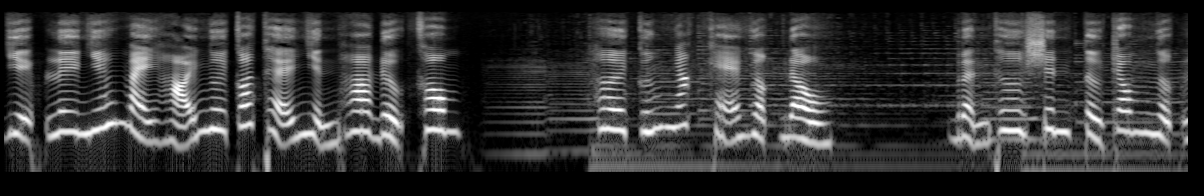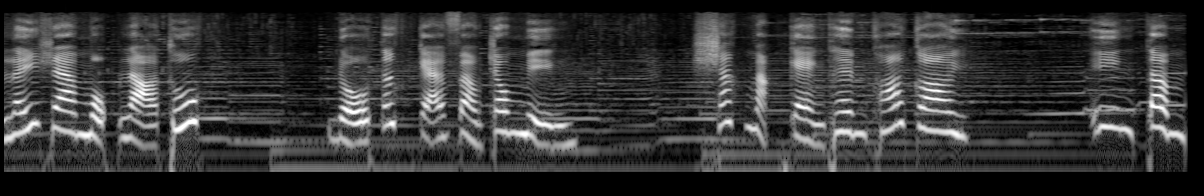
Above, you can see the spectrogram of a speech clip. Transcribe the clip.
Diệp Ly nhớ mày hỏi ngươi có thể nhịn ho được không? Hơi cứng ngắc khẽ gật đầu. Bệnh thư sinh từ trong ngực lấy ra một lọ thuốc, Đổ tất cả vào trong miệng. Sắc mặt càng thêm khó coi. Yên tâm,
